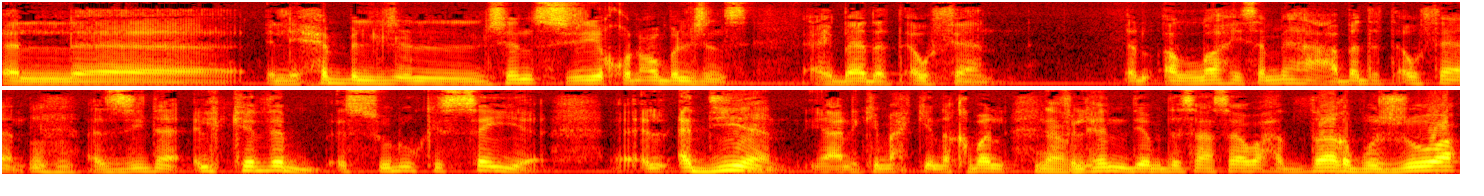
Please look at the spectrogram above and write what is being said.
ال- اللي يحب الج- الجنس يجي يقنعوا بالجنس. عبادة أوثان. الله يسميها عبدة أوثان الزنا الكذب السلوك السيء الأديان يعني كما حكينا قبل نعم. في الهند يبدأ ساعة ساعة واحد ضارب والجوع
